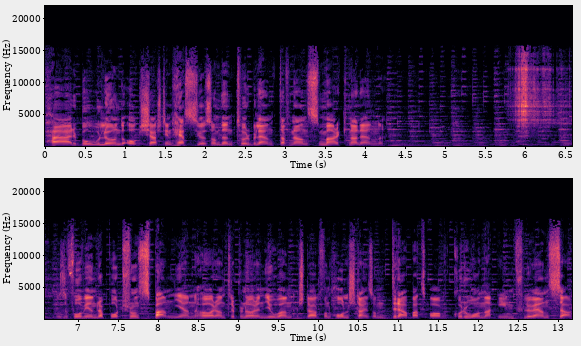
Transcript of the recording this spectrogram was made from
Per Bolund och Kerstin Hessius om den turbulenta finansmarknaden. Och så får vi en rapport från Spanien. Hör entreprenören Johan Stad von Holstein som drabbats av coronainfluensa.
